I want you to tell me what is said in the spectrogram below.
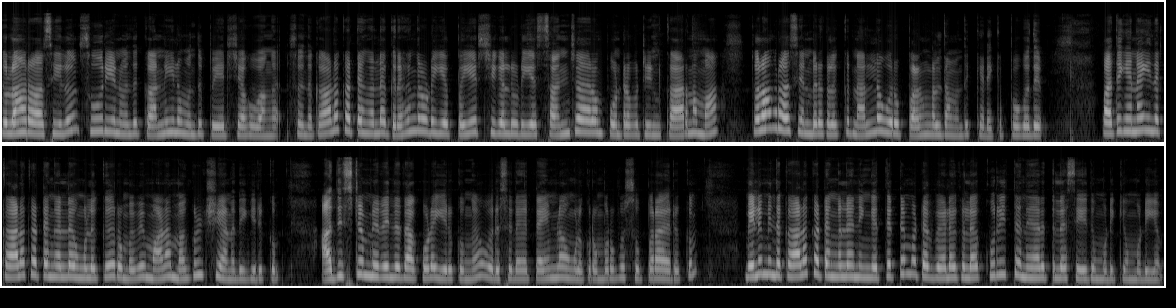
துலாம் ராசியிலும் சூரியன் வந்து கண்ணிலும் வந்து பயிற்சியாகுவாங்க ஸோ இந்த காலகட்டங்களில் கிரகங்களுடைய பயிற்சிகளுடைய சஞ்சாரம் போன்றவற்றின் காரணமாக துலாம் ராசி என்பவர்களுக்கு நல்ல ஒரு பலன்கள் தான் வந்து கிடைக்க போகுது. பார்த்திங்கன்னா இந்த காலகட்டங்களில் உங்களுக்கு ரொம்பவே மன மகிழ்ச்சியானது இருக்கும். அதிர்ஷ்டம் நிறைந்ததாக கூட இருக்குங்க. ஒரு சில டைமில் உங்களுக்கு ரொம்ப ரொம்ப சூப்பராக இருக்கும். மேலும் இந்த காலகட்டங்களில் நீங்கள் திட்டமிட்ட வேலைகளை குறித்த நேரத்தில் செய்து முடிக்க முடியும்.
